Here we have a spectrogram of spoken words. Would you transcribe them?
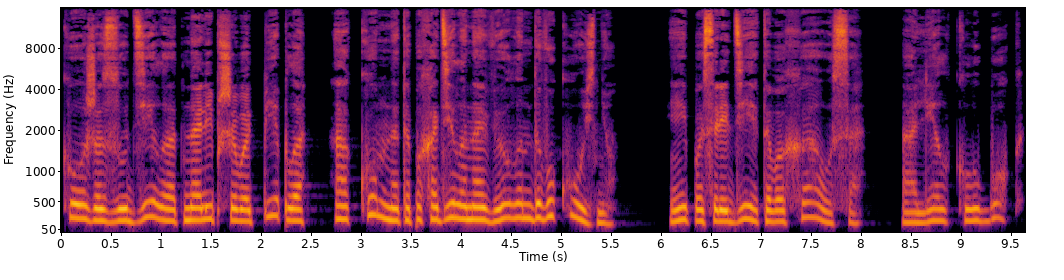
кожа зудела от налипшего пепла, а комната походила на Вёландову кузню. И посреди этого хаоса олел клубок.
